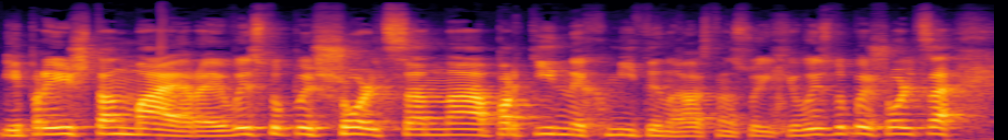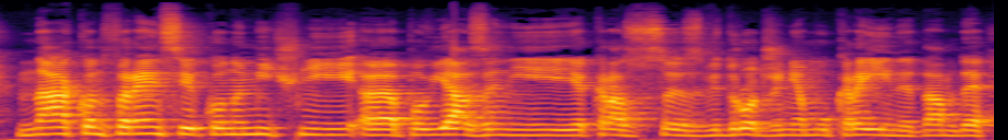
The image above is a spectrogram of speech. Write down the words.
і приїзд Штанмаєра, і виступи Шольца на партійних мітингах на своїх, і виступи Шольца на конференції економічній, е, пов'язаній якраз з відродженням України, там де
